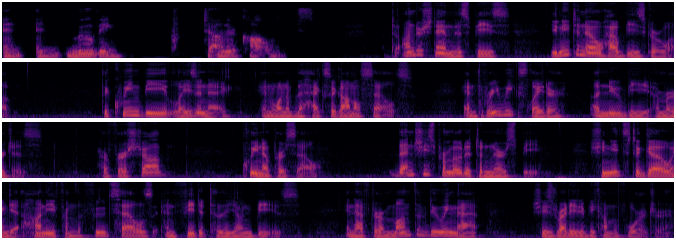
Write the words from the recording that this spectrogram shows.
and, and moving to other colonies. To understand this piece, you need to know how bees grow up. The queen bee lays an egg in one of the hexagonal cells, and three weeks later, a new bee emerges. Her first job? Clean up her cell. Then she's promoted to nurse bee, she needs to go and get honey from the food cells and feed it to the young bees. And after a month of doing that, she's ready to become a forager,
